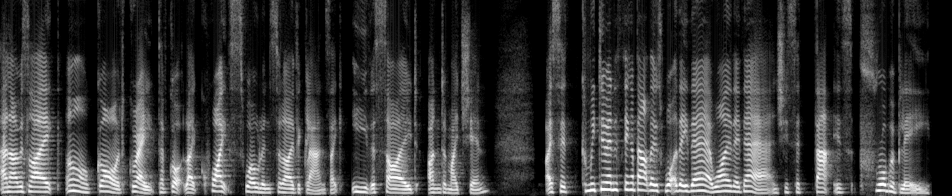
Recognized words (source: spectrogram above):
And I was like, oh God, great. I've got like quite swollen saliva glands, like either side under my chin. I said, Can we do anything about those? What are they there? Why are they there? And she said, That is probably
